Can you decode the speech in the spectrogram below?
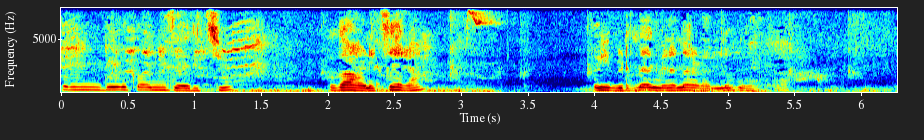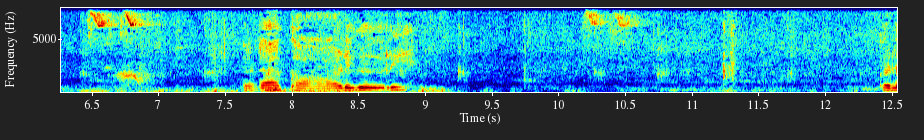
ഒരു വീഡിയോ എടുക്കാൻ വിചാരിച്ചു. അപ്പോൾ കാണിച്ചു തരാം. അപ്പോൾ ഇവിടുന്ന് അങ്ങനെ നടന്നു പോകാം. ആ കാട് കയറി കണ്ട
